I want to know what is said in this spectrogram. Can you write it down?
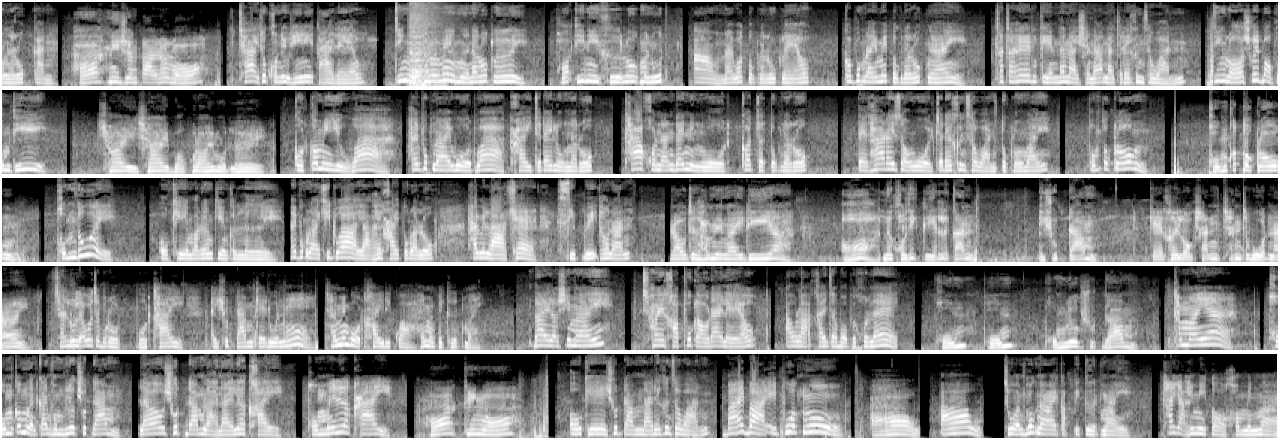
ตกนรกกัน ฮะ นี่ฉันตายแล้วเหรอ ใช่ทุกคนที่อยู่ที่นี่ตายแล้ว จริงเหรอทำไมไม่เหมือนนรกเลย เพราะที่นี่คือโลกมนุษย์ อ้าว นายว่าตกนรกแล้ว ก็พวกนายไม่ตกนรกไงถ้าจะให้เล่นเกมถ้านายชนะนายจะได้ขึ้นสวรรค์ จริงเหรอช่วยบอกผมที ใช่ใช่บอกพวกเราให้หมดเลย กฎก็มีอยู่ว่า ให้พวกนายโหวตว่าใครจะได้ลงนรก ถ้าคนนั้นได้หนึ่งโหวตก็จะตกนรก แต่ถ้าได้สองโหวตจะได้ขึ้นสวรรค์ตกลงไหม ผมตกลง ผมก็ตกลง ผมด้วย โอเคมาเริ่มเกมกันเลย ให้พวกนายคิดว่าอยากให้ใครตกนรก ให้เวลาแค่สิบวิเท่านั้น เราจะทำยังไงดีอะอ๋อเลือกคนที่เกลียดละกัน ไอชุดดำแกเคยหลอกฉัน ฉันจะบวชนาย ฉันรู้แล้วว่าจะโหวตโหวตใคร ไอชุดดำแกโดนแน่ ฉันไม่โหวตใครดีกว่า ให้มันไปเกิดใหม่ ได้แล้วใช่ไหม ใช่ครับพวกเราได้แล้ว เอาล่ะใครจะบอกเป็นคนแรก ผมผม ผมเลือกชุดดทำไมอะ ผมก็เหมือนกันผมเลือกชุดดำแล้วชุดดำล่ะนายเลือกใคร ผมไม่เลือกใครำฮะจริงเหรอ โอเค ชุดดำนายได้ขึ้นสวรรค์บายบายไอ้พวกโง่อ้าวอ้าวส่วนพวกนายกลับไปเกิดใหม่ ถ้าอยากให้มีต่อคอมเมนต์มา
